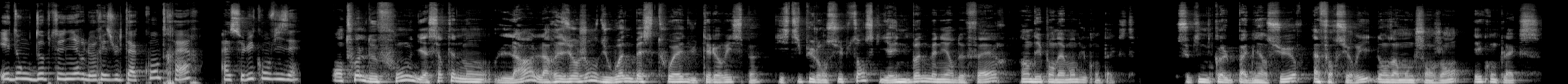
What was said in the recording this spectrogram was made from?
et donc d'obtenir le résultat contraire à celui qu'on visait. En toile de fond, il y a certainement là la résurgence du one best way du taylorisme, qui stipule en substance qu'il y a une bonne manière de faire, indépendamment du contexte. Ce qui ne colle pas bien sûr, a fortiori, dans un monde changeant et complexe.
